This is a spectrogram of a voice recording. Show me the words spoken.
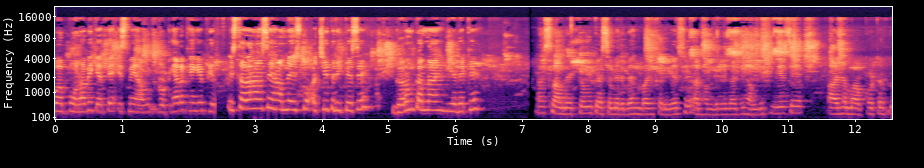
पोना भी कहते हैं, इसमें हम रोटियाँ रखेंगे। फिर इस तरह से हमने इसको अच्छी तरीके से गर्म करना है। ये देखें अस्सलाम वालेकुम कैसे मेरे बहन भाई खरीय से? अल्हम्दुलिल्लाह जी, हम भी खरीय से। आज हम आपको टिप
